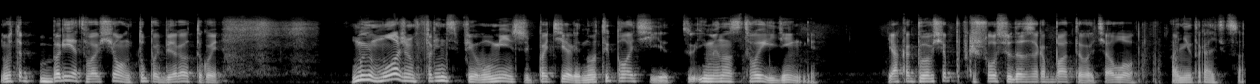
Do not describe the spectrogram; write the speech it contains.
Ну это бред вообще, он тупо берет такой... Мы можем, в принципе, уменьшить потери, но ты плати. Именно за твои деньги. Я как бы вообще пришел сюда зарабатывать, алло, а не тратиться.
